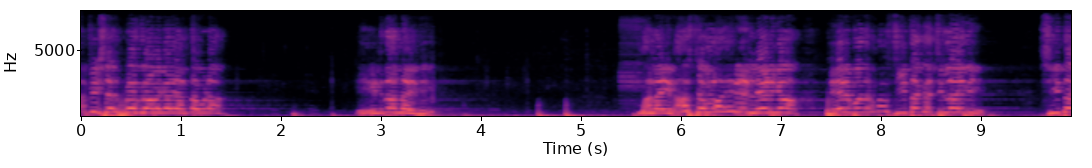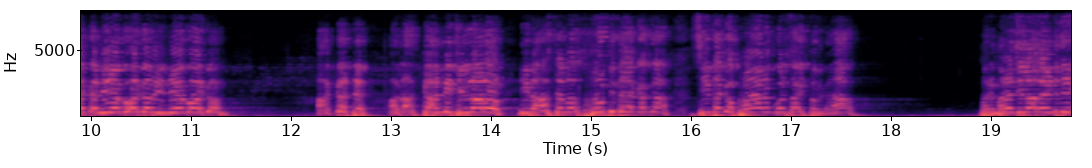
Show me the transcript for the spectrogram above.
ఆఫీసర్ ప్రోగ్రామ్ కదా అంతా కూడా. ఏంటిదన్నా ఇది? మళ్ళీ ఈ రాష్ట్రంలో ఐరన్ లేడిగా? పేరు పొందిన మన సీతక్క జిల్లా ఇది. సీతక్క నియోగవర్గం ఈ నియోగవర్గం అక్క అది అక్క అన్ని జిల్లాలో ఈ రాష్ట్రంలో స్ఫూర్తిదాయకంగా సీతక్క ప్రయాణం కొనసాగుతుంది కదా. మరి మన జిల్లాలో ఏంటిది?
